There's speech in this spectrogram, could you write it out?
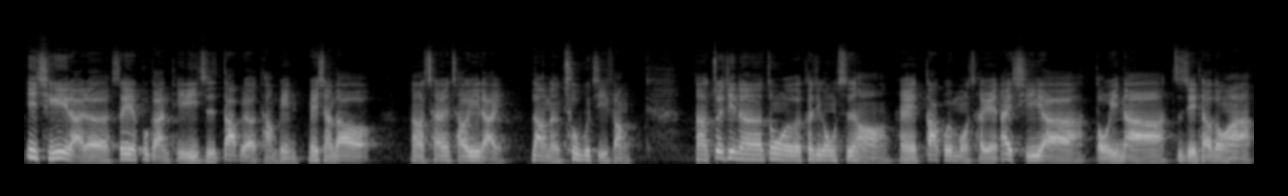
疫情一来了，谁也不敢提离职，大不了躺平。没想到啊，裁员潮一来，让人猝不及防。那最近呢，中国的科技公司哈，哎，大规模裁员，爱奇艺啊、抖音啊、字节跳动啊、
